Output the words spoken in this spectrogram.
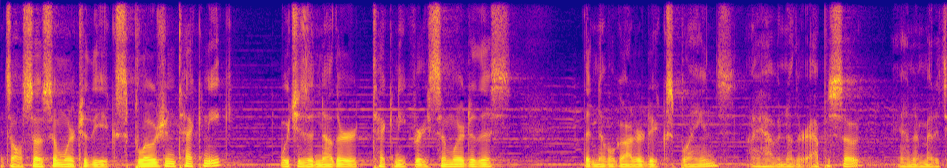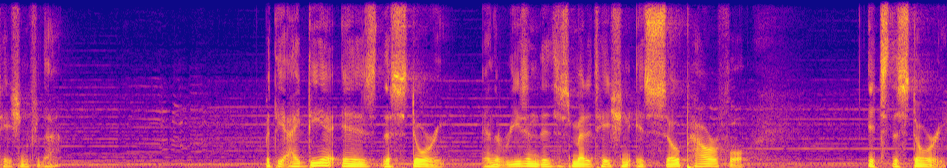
It's also similar to the explosion technique, which is another technique very similar to this that Neville Goddard explains. I have another episode and a meditation for that. But the idea is the story. And the reason that this meditation is so powerful, it's the story.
